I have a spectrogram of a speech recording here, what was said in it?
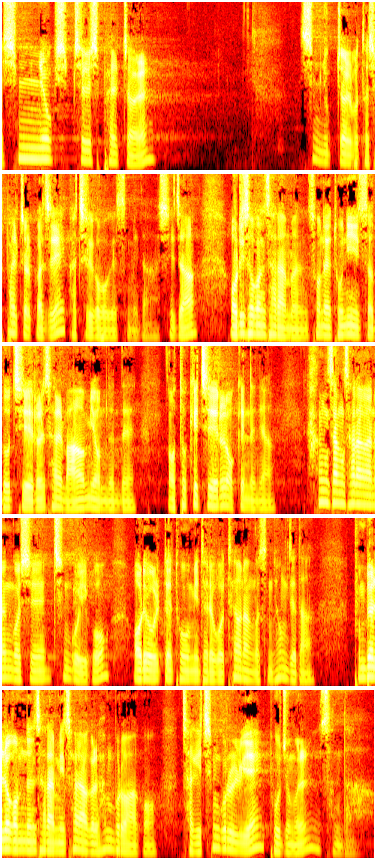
16, 17, 18절 16절부터 18절까지 같이 읽어보겠습니다. 시작. 어리석은 사람은 손에 돈이 있어도 지혜를 살 마음이 없는데 어떻게 지혜를 얻겠느냐? 항상 사랑하는 것이 친구이고 어려울 때 도움이 되려고 태어난 것은 형제다. 분별력 없는 사람이 서약을 함부로 하고 자기 친구를 위해 보증을 선다.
